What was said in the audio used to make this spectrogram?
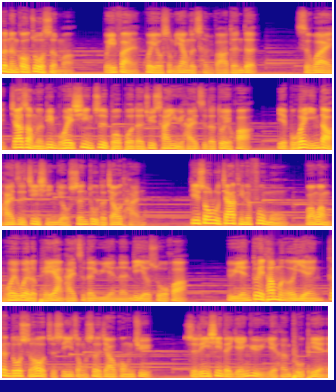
不能够做什么，违反会有什么样的惩罚等等。此外，家长们并不会兴致勃勃地去参与孩子的对话。也不会引导孩子进行有深度的交谈。低收入家庭的父母往往不会为了培养孩子的语言能力而说话，语言对他们而言，更多时候只是一种社交工具。指令性的言语也很普遍。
